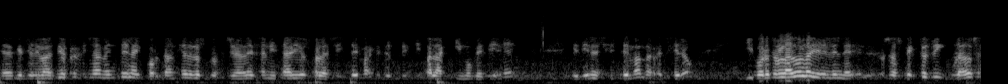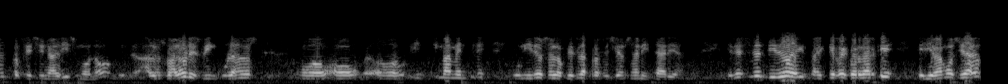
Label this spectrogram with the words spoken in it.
En el que se debatió precisamente la importancia de los profesionales sanitarios para el sistema, que es el principal activo que tienen, que tiene el sistema, me refiero. Y por otro lado, los aspectos vinculados al profesionalismo, ¿no? A los valores vinculados o, íntimamente unidos a lo que es la profesión sanitaria. En ese sentido, hay, que recordar que llevamos ya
